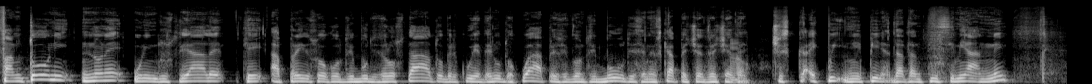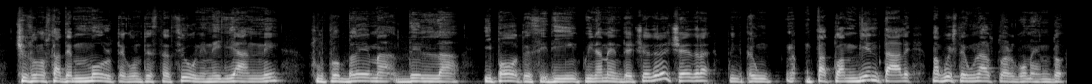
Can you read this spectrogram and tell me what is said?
Fantoni non è un industriale che ha preso contributi dello Stato, per cui è venuto qua, ha preso i contributi, se ne scappa, eccetera, eccetera. No. È qui in Irpina da tantissimi anni. Ci sono state molte contestazioni negli anni sul problema della ipotesi di inquinamento, eccetera, eccetera, quindi per un, un, fatto ambientale, ma questo è un altro argomento,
